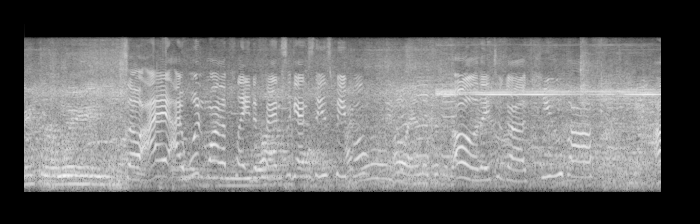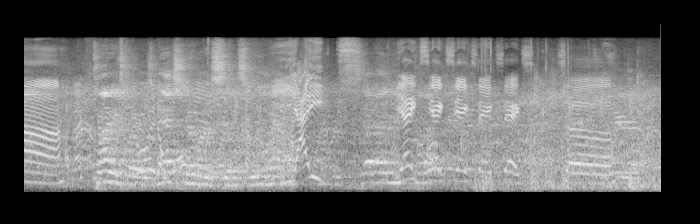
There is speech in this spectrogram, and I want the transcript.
Make their way. So I, I wouldn't want to play defense against these people. Oh, and they took. Oh, they took a cube off. Uh, Match number six. Yikes. Yikes, yikes, yikes, yikes, yikes. So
